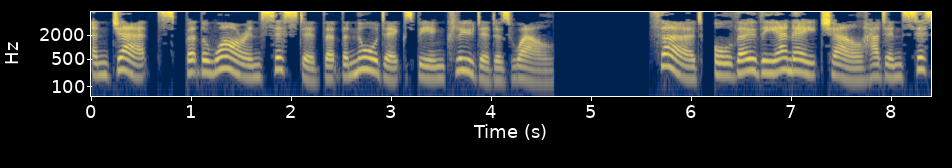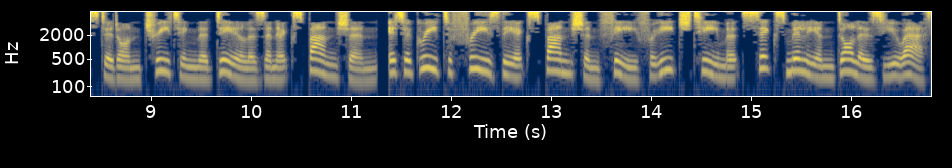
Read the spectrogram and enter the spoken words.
and Jets, but the WA insisted that the Nordiques be included as well. Third, although the NHL had insisted on treating the deal as an expansion, it agreed to freeze the expansion fee for each team at $6 million US,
